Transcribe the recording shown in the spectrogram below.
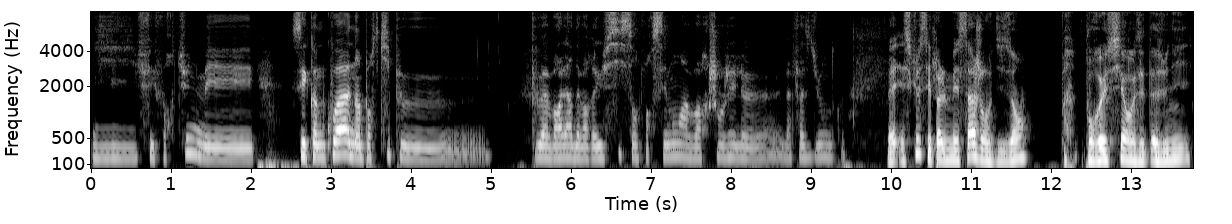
Il fait fortune, mais c'est comme quoi n'importe qui peut peut avoir l'air d'avoir réussi sans forcément avoir changé le, la face du monde. Quoi. Bah, Est-ce que c'est pas le message en se disant pour réussir aux États-Unis,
